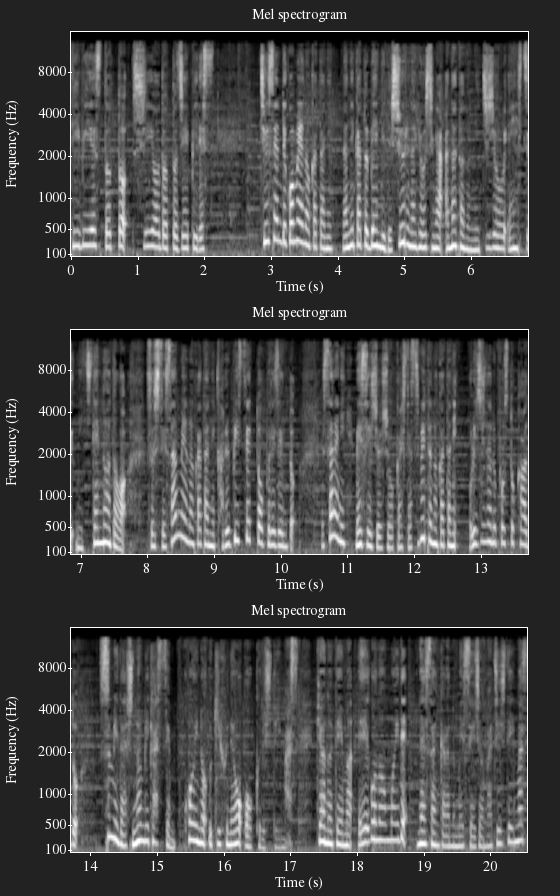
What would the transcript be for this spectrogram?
tbs.co.jp です。抽選で5名の方に何かと便利でシュールな表紙があなたの日常を演出日天ノートをそして3名の方にカルピスセットをプレゼント。さらにメッセージを紹介したすべての方にオリジナルポストカード隅田忍び合戦恋の浮舟をお送りしています。今日のテーマ英語の思い出。皆さんからのメッセージをお待ちしています。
